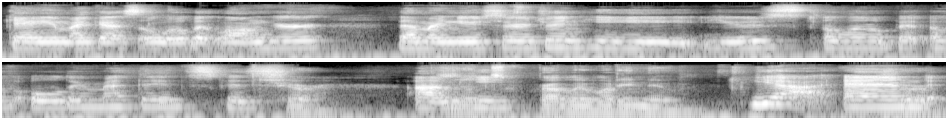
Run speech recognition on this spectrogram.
game, I guess, a little bit longer than my new surgeon, he used a little bit of older methods because Sure. um, That's he probably what he knew. yeah, and Sure.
